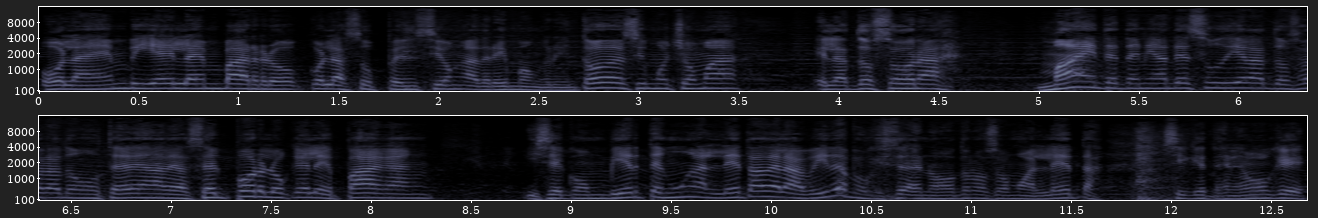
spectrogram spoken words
o la NBA la embarró con la suspensión a Draymond Green? Todo eso y mucho más en las dos horas más entretenidas de su día, las dos horas donde usted deja de hacer por lo que le pagan y se convierte en un atleta de la vida, porque nosotros no somos atletas, así que tenemos que...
